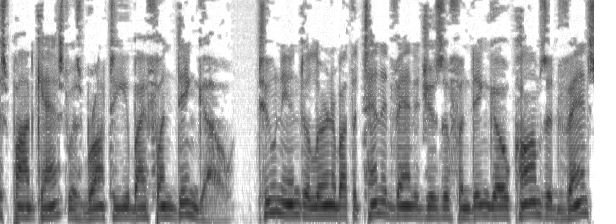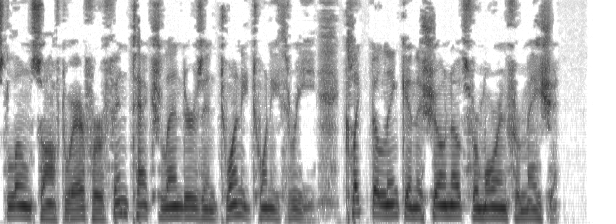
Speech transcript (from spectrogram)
This podcast was brought to you by Fundingo. Tune in to learn about the 10 advantages of Fundingo, Com's advanced loan software for fintech lenders in 2023. Click the link in the show notes for more information.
